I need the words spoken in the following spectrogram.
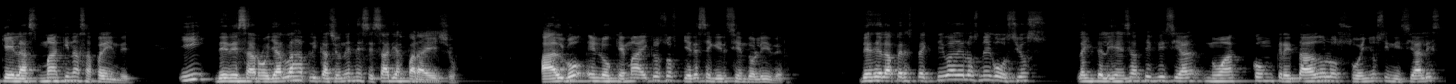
que las máquinas aprenden y de desarrollar las aplicaciones necesarias para ello, algo en lo que Microsoft quiere seguir siendo líder. Desde la perspectiva de los negocios, la inteligencia artificial no ha concretado los sueños iniciales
